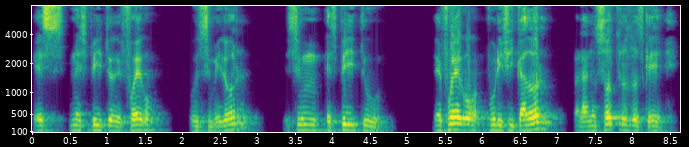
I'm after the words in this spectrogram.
es un espíritu de fuego consumidor, es un espíritu de fuego purificador para nosotros los que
